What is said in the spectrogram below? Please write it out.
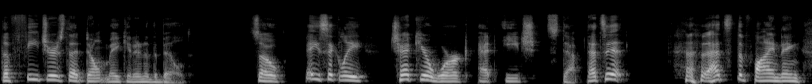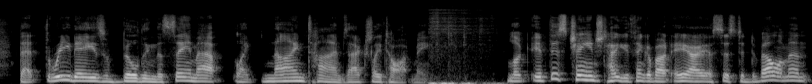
the features that don't make it into the build. So basically, check your work at each step. That's it. That's the finding that three days of building the same app like nine times actually taught me. Look, if this changed how you think about AI assisted development,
